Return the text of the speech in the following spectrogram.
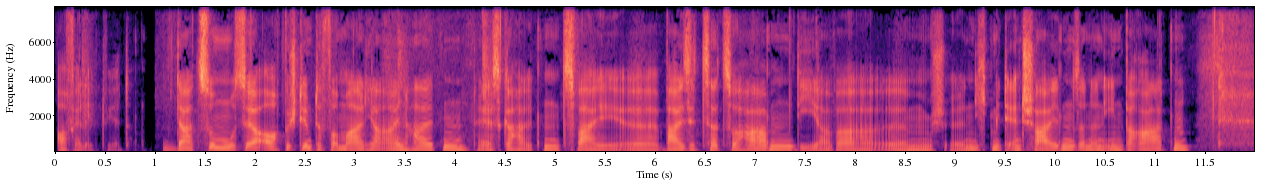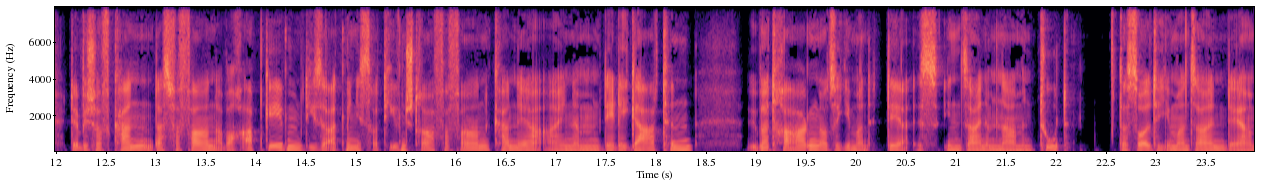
auferlegt wird. Dazu muss er auch bestimmte Formalia einhalten. Er ist gehalten, zwei äh, Beisitzer zu haben, die aber ähm, nicht mitentscheiden, sondern ihn beraten. Der Bischof kann das Verfahren aber auch abgeben. Diese administrativen Strafverfahren kann er einem Delegaten übertragen, also jemand, der es in seinem Namen tut. Das sollte jemand sein, der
